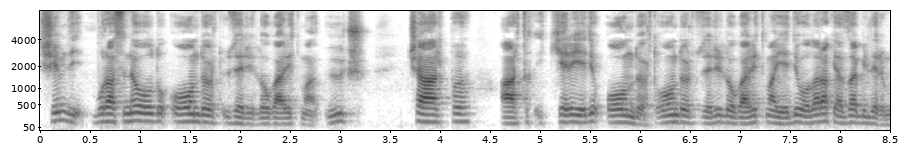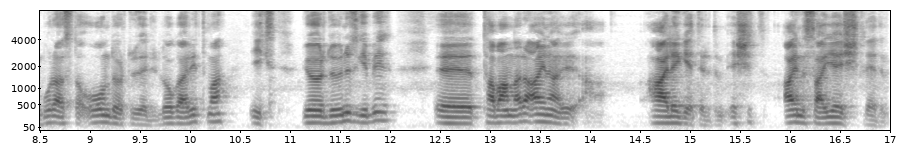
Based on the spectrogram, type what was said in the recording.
Şimdi burası ne oldu? 14 üzeri logaritma 3 çarpı artık 2 kere 7 14. 14 üzeri logaritma 7 olarak yazabilirim. Burası da 14 üzeri logaritma x. Gördüğünüz gibi e, tabanları aynı hale getirdim. Eşit aynı sayıya eşitledim.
